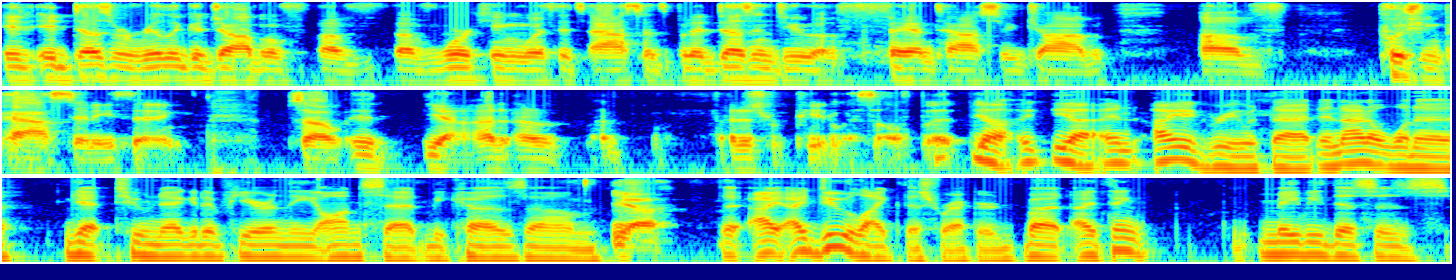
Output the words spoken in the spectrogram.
it, it does a really good job of, of, of working with its assets but it doesn't do a fantastic job of pushing past anything so it yeah i, I, I, I just repeated myself but Yeah, yeah, and I agree with that. And I don't want to get too negative here in the onset because um, yeah I, I do like this record, but I think maybe this is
